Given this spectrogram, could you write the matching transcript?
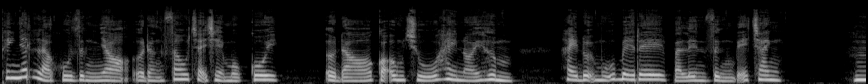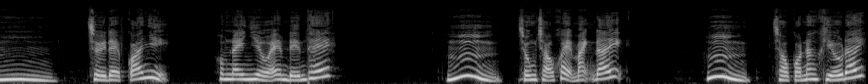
thích nhất là khu rừng nhỏ ở đằng sau trại trẻ mồ côi. Ở đó có ông chú hay nói hừm, hay đội mũ bê rê và lên rừng vẽ tranh. Hmm, trời đẹp quá nhỉ? Hôm nay nhiều em đến thế. Hmm, trông cháu khỏe mạnh đấy. Hmm, cháu có năng khiếu đấy.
